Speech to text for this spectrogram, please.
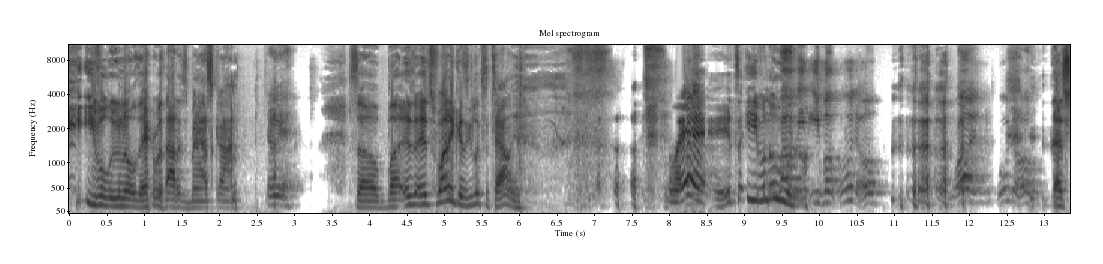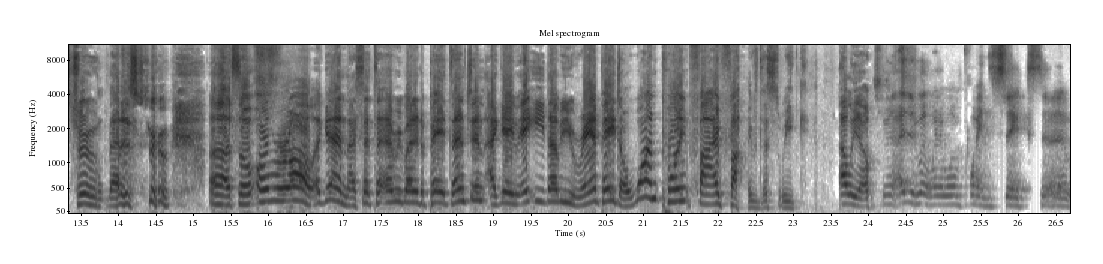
Evil Uno there without his mask on. Okay. So, but it's, it's funny because he looks Italian. I'm hey, it's Evil Well, I Uno. mean, Evil Uno. One Uno. That's true. That is true. Uh, so overall, again, I said to everybody to pay attention. I gave AEW Rampage a 1.55 this week. Elio I just went with a one point six. Uh,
